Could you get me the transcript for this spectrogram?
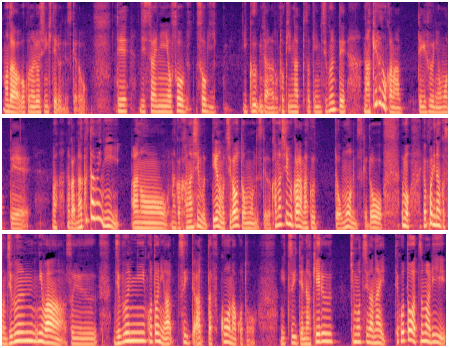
まだ僕の両親生きてるんですけど、で、実際にお葬葬儀行くみたいな時になった時に自分って泣けるのかなっていうふうに思って、まあ、なんか泣くために、あのなんか悲しむっていうのも違うと思うんですけど、悲しむから泣くって思うんですけど、でも、やっぱりなんかその自分には、そういう、自分にことについてあった不幸なことについて泣ける気持ちがないってことは、つまり、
